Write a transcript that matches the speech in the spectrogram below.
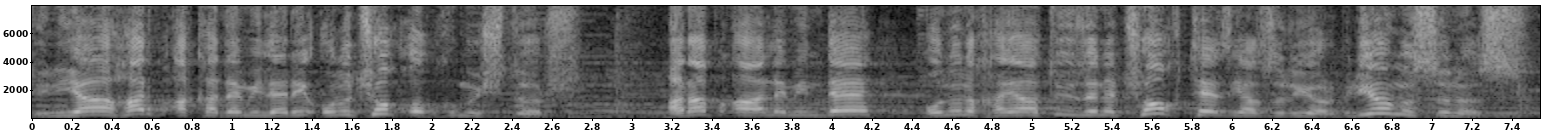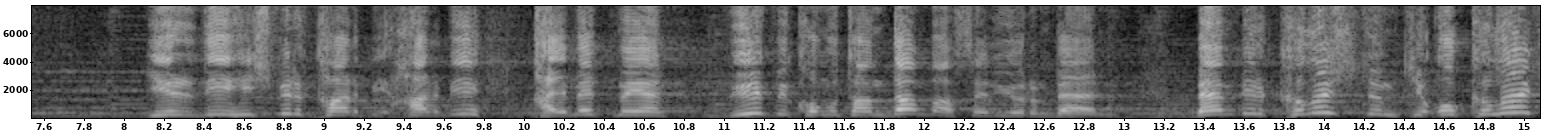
Dünya harp akademileri onu çok okumuştur. Arap aleminde onun hayatı üzerine çok tez yazılıyor biliyor musunuz? Girdiği hiçbir harbi, harbi kaybetmeyen büyük bir komutandan bahsediyorum ben. Ben bir kılıçtım ki o kılıç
